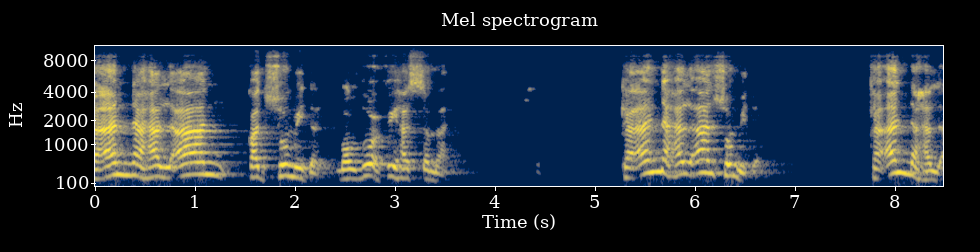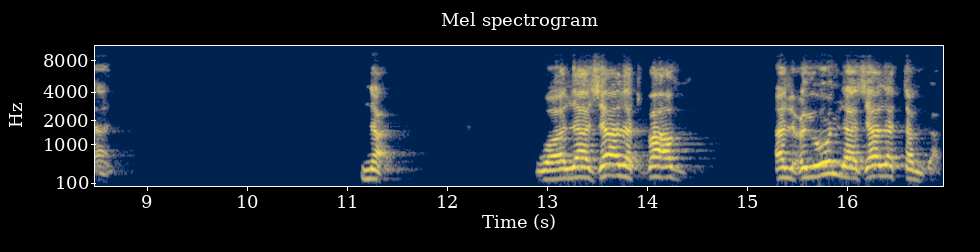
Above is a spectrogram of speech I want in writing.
كأنها الآن قد سمدت. موضوع فيها السماد. كأنها الآن سمدت. كأنها الآن. نعم. ولا زالت بعض العيون لا زالت تنبع.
